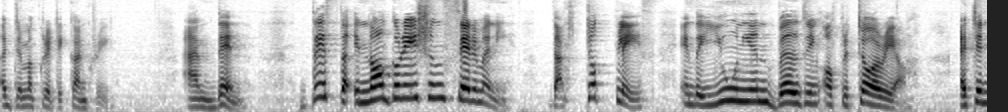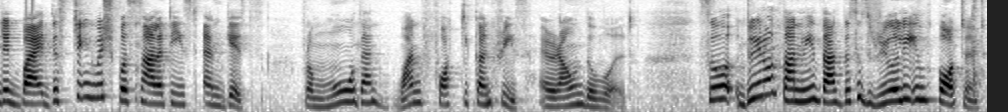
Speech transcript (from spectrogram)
a democratic country. And then this, the inauguration ceremony that took place in the Union Building of Pretoria, attended by distinguished personalities and guests from more than 140 countries around the world. So, do you know Tanvi that this is really important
